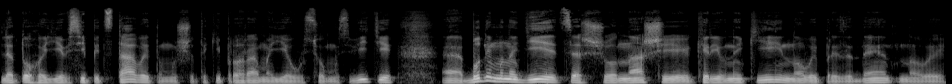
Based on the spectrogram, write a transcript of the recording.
для того є всі підстави, тому що такі програми є у всьому світі. Е, Будемо надіятися, що наші керівники, новий президент, новий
